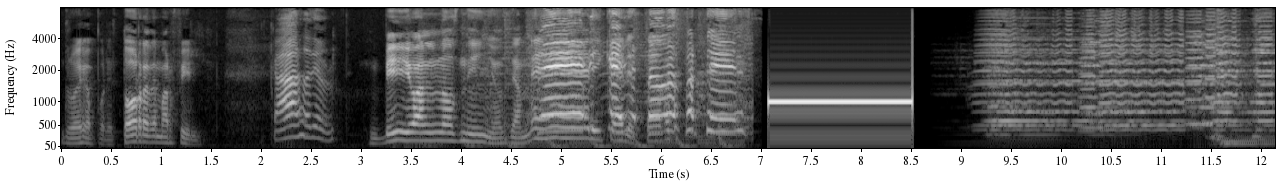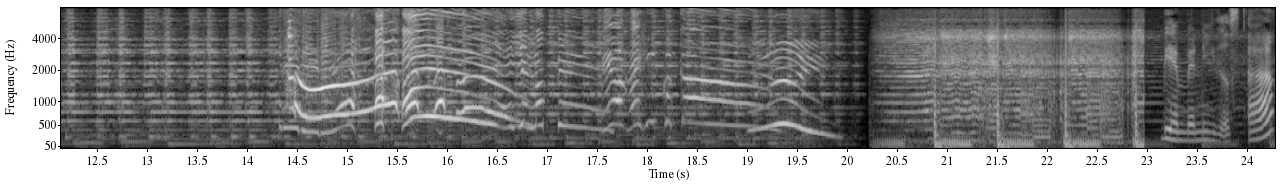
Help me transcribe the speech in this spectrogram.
Ruega por el Torre de Marfil. Casa de oro. ¡Vivan los niños de América América y de todas partes. Bienvenidos a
